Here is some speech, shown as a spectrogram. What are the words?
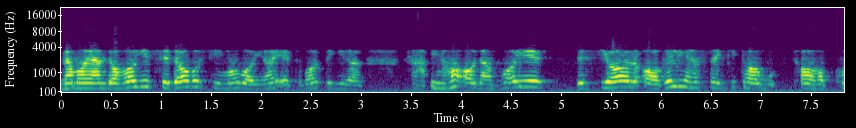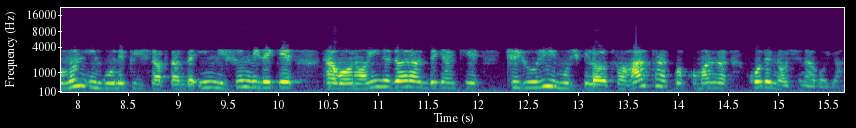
نماینده های صدا و سیما با اینها ارتباط بگیرن. اینها آدم های بسیار عاقلی هستن که تا, تا کنون این گونه پیش رفتن و این نشون میده که توانایی دارن بگن که چجوری مشکلات رو حل کرد با کمک خود ناشنوایان.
